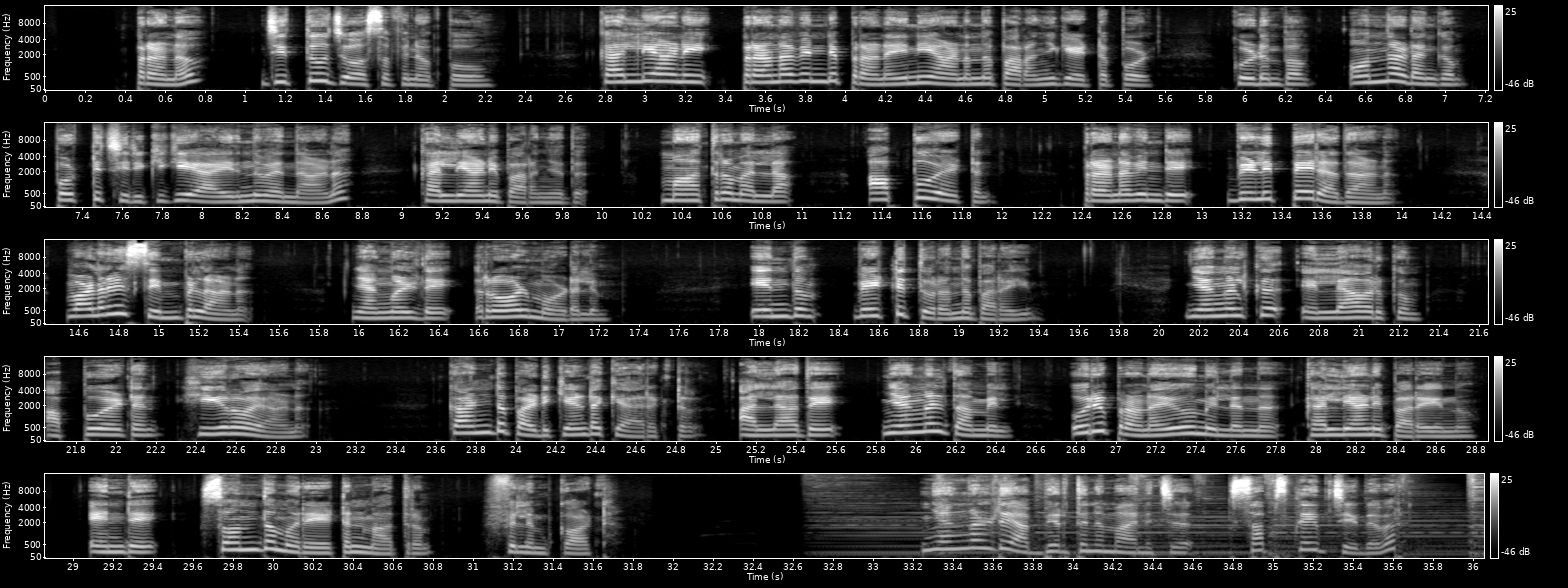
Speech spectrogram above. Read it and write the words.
പ്രണവ് ജിത്തു ജോസഫിനൊപ്പവും. കല്യാണി പ്രണവിന്റെ പ്രണയിനിയാണെന്ന് പറഞ്ഞു കേട്ടപ്പോൾ കുടുംബം ഒന്നടങ്കം പൊട്ടിച്ചിരിക്കുകയായിരുന്നുവെന്നാണ് കല്യാണി പറഞ്ഞത്. മാത്രമല്ല അപ്പുവേട്ടൻ പ്രണവിന്റെ വിളിപ്പേരതാണ്. വളരെ സിമ്പിളാണ് ഞങ്ങളുടെ റോൾ മോഡലും. എന്തും വെട്ടിത്തുറന്നു പറയും. ഞങ്ങൾക്ക് എല്ലാവർക്കും അപ്പുവേട്ടൻ ഹീറോയാണ്. കണ്ടു പഠിക്കേണ്ട ക്യാരക്ടർ. അല്ലാതെ ഞങ്ങൾ തമ്മിൽ ഒരു പ്രണയവുമില്ലെന്ന് കല്യാണി പറയുന്നു. എന്റെ സ്വന്തം ഒരേട്ടൻ മാത്രം ഫിലിം കോട്ട്. ഞങ്ങളുടെ അഭ്യർത്ഥന മാനിച്ച് സബ്സ്ക്രൈബ് ചെയ്തവർ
